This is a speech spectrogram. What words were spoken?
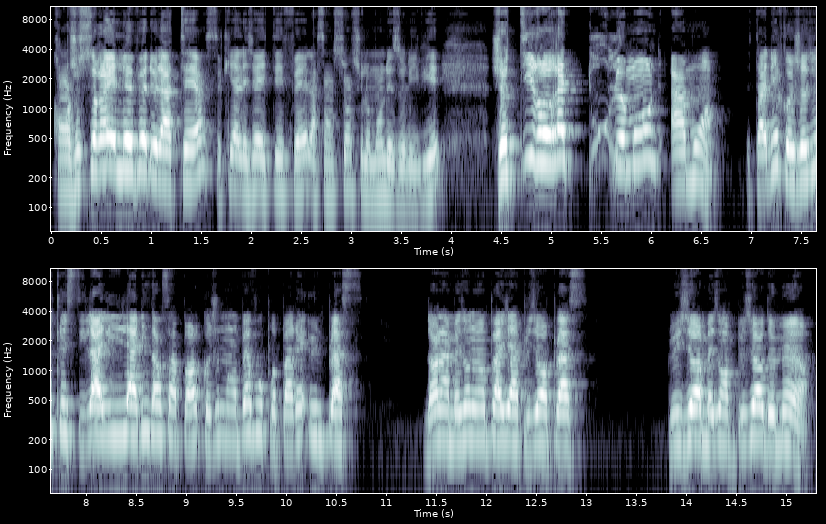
quand je serai élevé de la terre, ce qui a déjà été fait, l'ascension sur le mont des Oliviers, je tirerai tout le monde à moi. C'est-à-dire que Jésus-Christ, il a, dit dans sa parole que je m'en vais vous préparer une place. Dans la maison de mon Père, il y a plusieurs places, plusieurs maisons, plusieurs demeures.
